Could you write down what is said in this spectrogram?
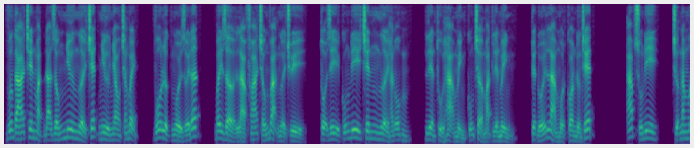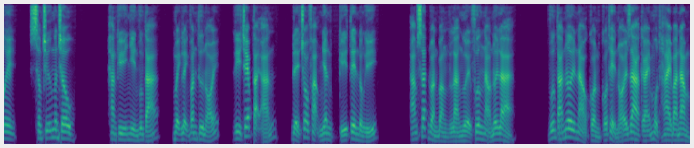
Vương tá trên mặt đã giống như người chết như nhau trắng bệnh, vô lực ngồi dưới đất, bây giờ là phá chống vạn người trùy tội gì cũng đi trên người hắn ôm, liền thủ hạ mình cũng trở mặt liền mình, tuyệt đối là một con đường chết. Áp xuống đi, trượng năm mươi, xâm chữ ngân châu. Hàn kỳ nhìn vương tá mệnh lệnh văn thư nói, ghi chép tại án, để cho phạm nhân ký tên đồng ý. Ám sát đoàn bằng là người phương nào nơi là? Vương tá nơi nào còn có thể nói ra cái một hai ba năm?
